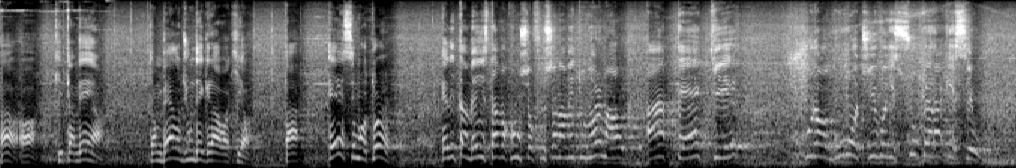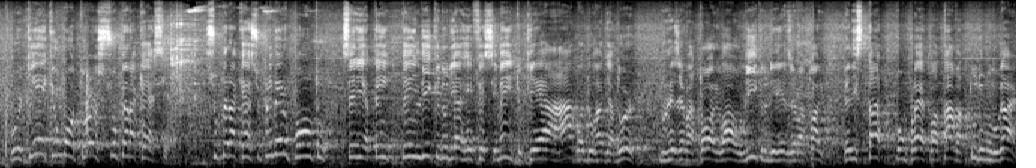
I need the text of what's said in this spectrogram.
Ó, ó, aqui também, ó. Um belo de um degrau aqui, ó. Tá? Esse motor, ele também estava com o seu funcionamento normal, até que, por algum motivo, ele superaqueceu. Por que, que o motor superaquece? Superaquece. O primeiro ponto seria, tem, tem líquido de arrefecimento, que é a água do radiador no reservatório lá, o líquido de reservatório, ele está completo, lá estava tudo no lugar?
